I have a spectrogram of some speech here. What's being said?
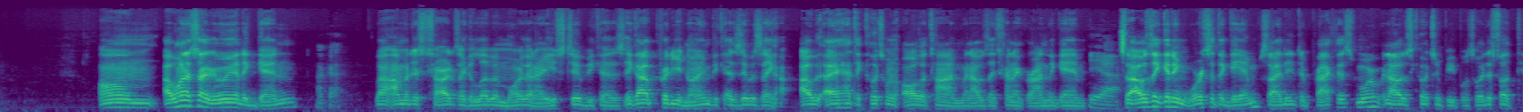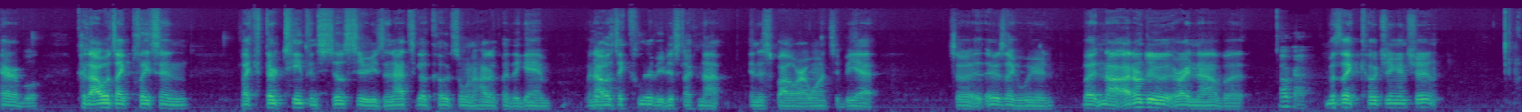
Um, I want to start doing it again, Okay. but I'm gonna just charge like a little bit more than I used to because it got pretty annoying because it was like I, I had to coach one all the time when I was like trying to grind the game. Yeah. So I was like getting worse at the game, so I needed to practice more when I was coaching people. So it just felt terrible because I was like placing like 13th in still series, and I had to go coach someone on how to play the game when I was like clearly just like not in the spot where I wanted to be at. So it, it was like weird, but no, I don't do it right now. But Okay. with like coaching and shit,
